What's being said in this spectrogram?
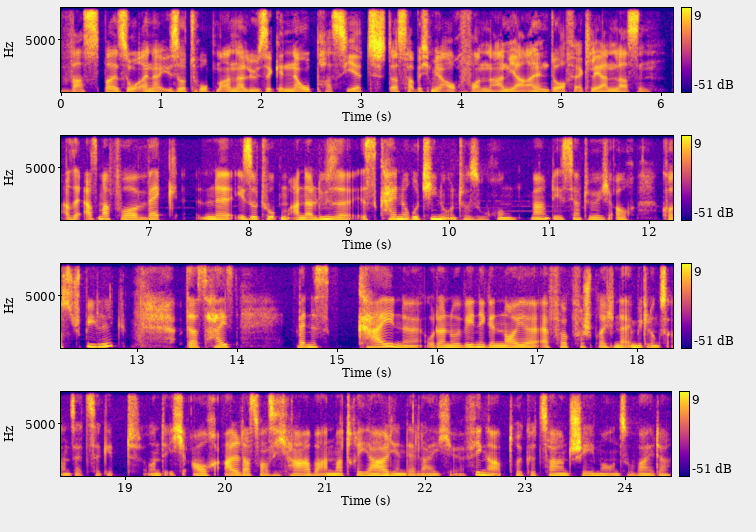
Was bei so einer Isotopenanalyse genau passiert, das habe ich mir auch von Anja Allendorf erklären lassen. Also erstmal vorweg, eine Isotopenanalyse ist keine Routineuntersuchung. Ja, die ist natürlich auch kostspielig. Das heißt, wenn es keine oder nur wenige neue erfolgversprechende Ermittlungsansätze gibt und ich auch all das, was ich habe an Materialien der Leiche, Fingerabdrücke, Zahnschema und so weiter,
